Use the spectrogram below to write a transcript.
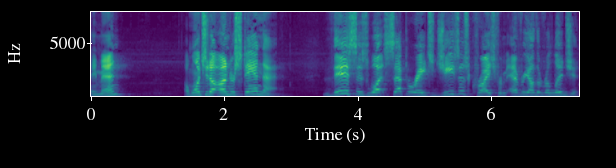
Amen? I want you to understand that. This is what separates Jesus Christ from every other religion.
